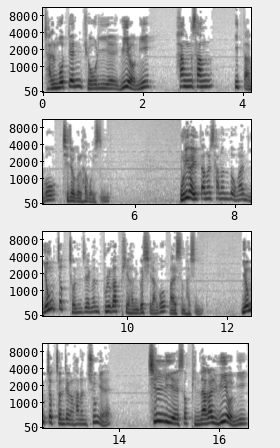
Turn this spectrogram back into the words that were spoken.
잘못된 교리의 위험이 항상 있다고 지적을 하고 있습니다. 우리가 이 땅을 사는 동안 영적 전쟁은 불가피한 것이라고 말씀하십니다. 영적 전쟁을 하는 중에 진리에서 빗나갈 위험이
